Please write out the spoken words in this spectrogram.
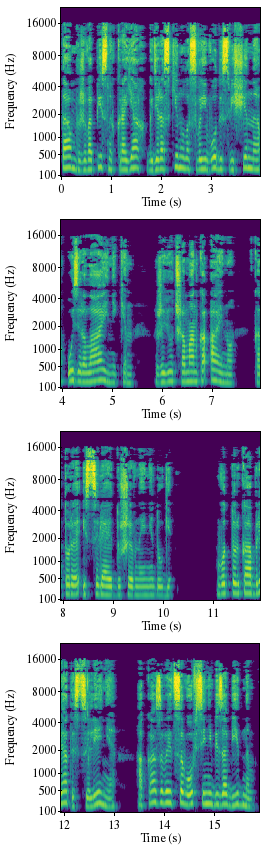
там, в живописных краях, где раскинуло свои воды священное озеро Лаайникен, живет шаманка Айно, которая исцеляет душевные недуги. Вот только обряд исцеления оказывается вовсе не безобидным.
